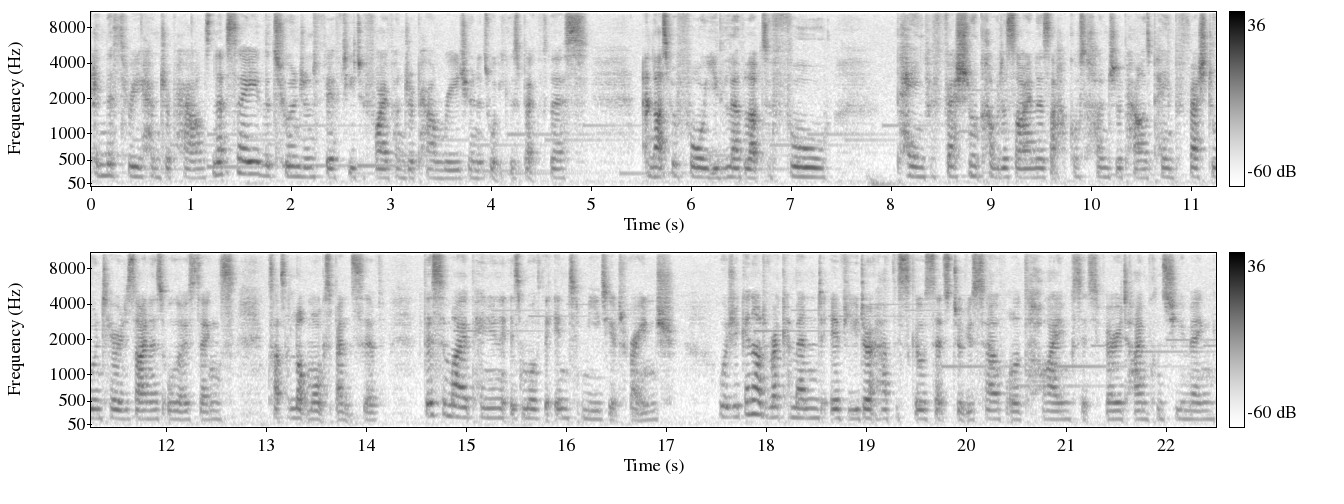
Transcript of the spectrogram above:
in the £300, let's say the 250 to £500 region is what you expect for this. And that's before you level up to full paying professional cover designers that cost hundreds of pounds, paying professional interior designers, all those things, because that's a lot more expensive. This, in my opinion, is more of the intermediate range, which again I'd recommend if you don't have the skill set to do it yourself all the time, because it's very time consuming.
